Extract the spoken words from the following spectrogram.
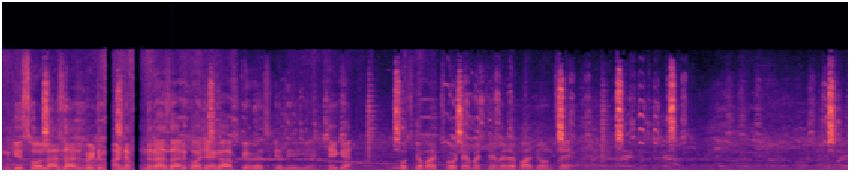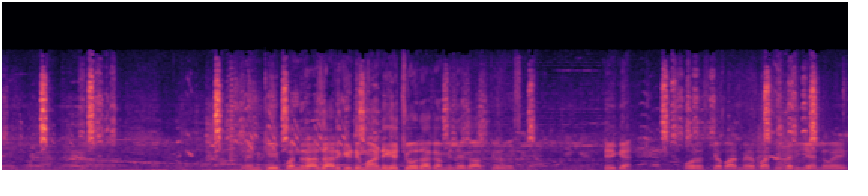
इनकी सोलह हज़ार रुपये डिमांड है, पंद्रह हज़ार का हो जाएगा आपके वेस के लिए ये, ठीक है? उसके बाद छोटे बच्चे मेरे पास जो उनसे इनकी पंद्रह हज़ार की डिमांड है ये चौदह का मिलेगा आपके वेस में ठीक है? और उसके बाद मेरे पास इधर येलो एक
